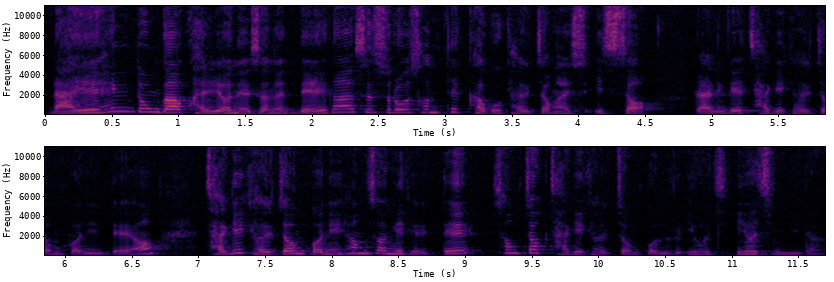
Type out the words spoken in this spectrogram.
나의 행동과 관련해서는 내가 스스로 선택하고 결정할 수 있어. 라는 게 자기 결정권인데요. 자기 결정권이 형성이 될 때 성적 자기 결정권으로 이어집니다.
